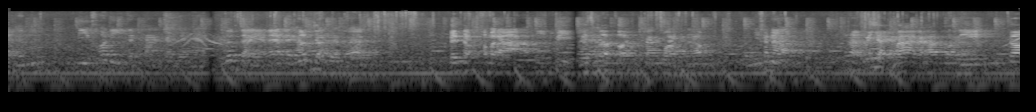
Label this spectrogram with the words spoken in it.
บนั้นมีข้อดีแตกต่างกันยังไงครับเริ่มจากอย่างแรกเลยครับเริ่มจากแบบแรกเป็นแบบธรรมดามีปีกในสำหรับตอนกลางวันนะครับมีขนาดขนาดไม่ใหญ่มากนะครับตอนนี้ก็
